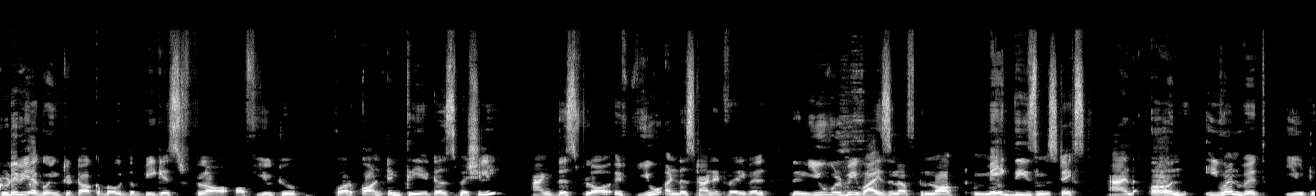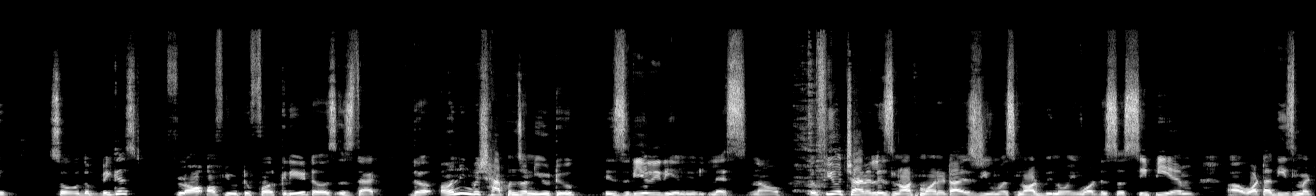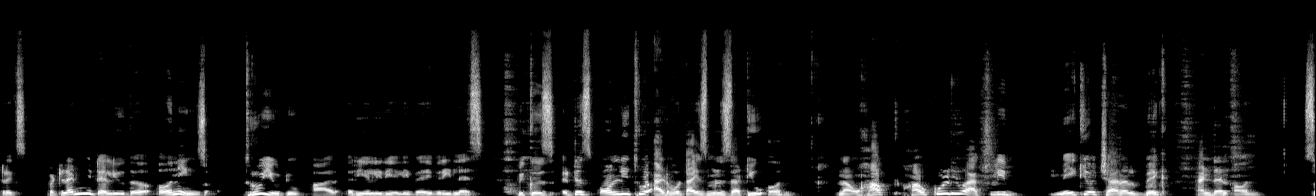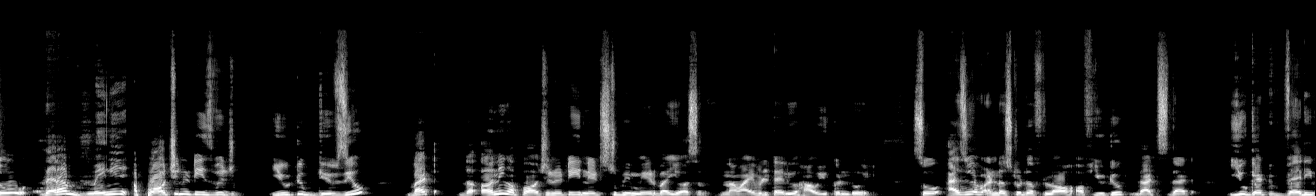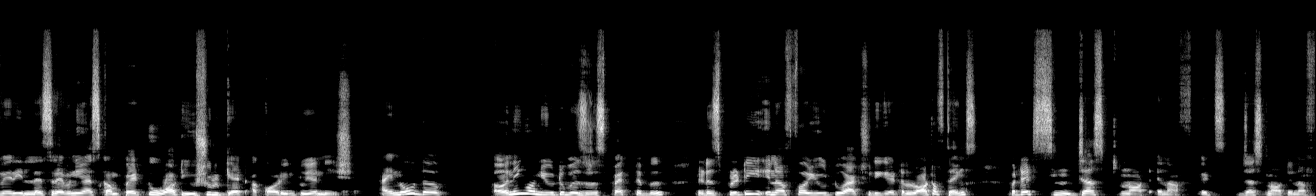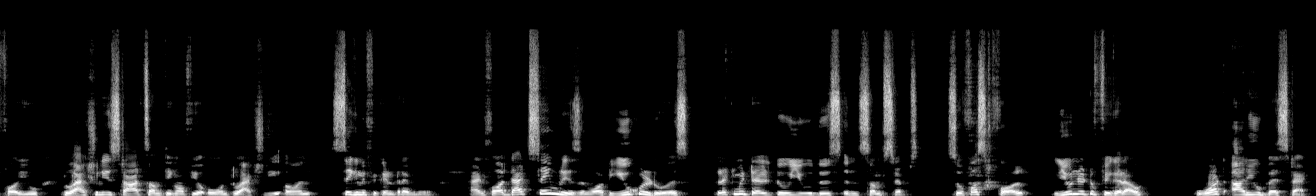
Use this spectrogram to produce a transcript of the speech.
Today we are going to talk about the biggest flaw of YouTube for content creators especially. And this flaw if you understand it very well then you will be wise enough to not make these mistakes and earn even with YouTube. So the biggest flaw of YouTube for creators is that the earning which happens on YouTube is really really less. Now if your channel is not monetized you must not be knowing what is the cpm uh, what are these metrics. But let me tell you the earnings through YouTube are really, really very, very less because it is only through advertisements that you earn. Now, how how could you actually make your channel big and then earn? So there are many opportunities which YouTube gives you, but the earning opportunity needs to be made by yourself. Now, I will tell you how you can do it. So, as you have understood the flaw of YouTube, that's that you get very, very less revenue as compared to what you should get according to your niche. I know the earning on YouTube is respectable. It is pretty enough for you to actually get a lot of things, but it's just not enough. It's just not enough for you to actually start something of your own to actually earn significant revenue. And for that same reason, what you could do is let me tell to you this in some steps. So first of all, you need to figure out what are you best at.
